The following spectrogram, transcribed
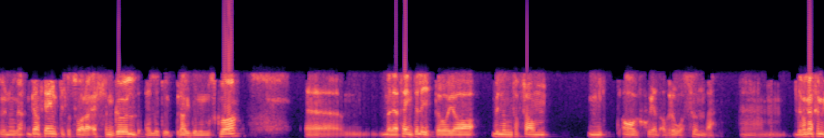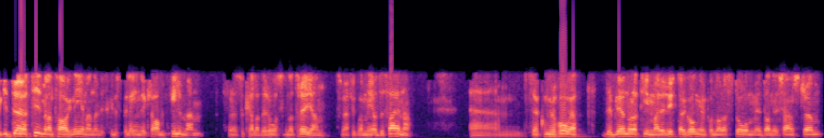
så är det nog ganska enkelt att svara SM-guld eller typ bragden i Moskva. Ehm, men jag tänkte lite och jag vill nog ta fram mitt avsked av Råsunda. Ehm, det var ganska mycket dödtid mellan tagningarna när vi skulle spela in reklamfilmen för den så kallade Råsunda-tröjan som jag fick vara med och designa. Ehm, så jag kommer ihåg att det blev några timmar i ryttargången på Norra Stå med Daniel Tjärnström.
